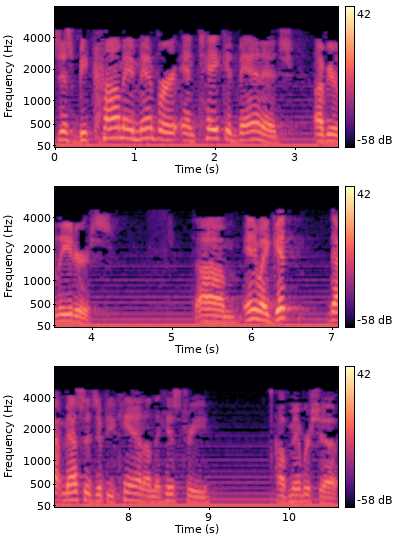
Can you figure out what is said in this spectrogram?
Just become a member and take advantage of your leaders. Um, anyway, get that message if you can on the history of membership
